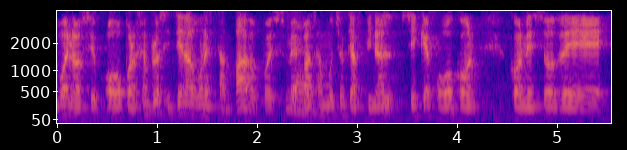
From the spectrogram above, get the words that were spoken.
bueno, si- o por ejemplo, si tiene algún estampado, pues me pasa mucho que al final sí que juego con, con eso de,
